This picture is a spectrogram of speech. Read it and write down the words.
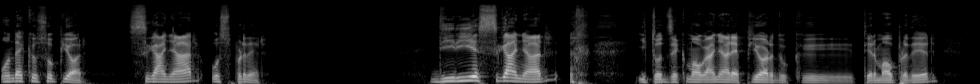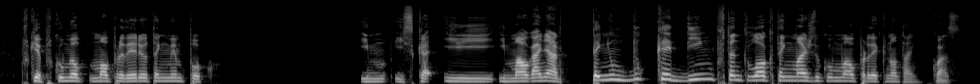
onde é que eu sou pior: se ganhar ou se perder. Diria se ganhar, e estou a dizer que mal ganhar é pior do que ter mal perder. Porquê? Porque o meu mal perder eu tenho mesmo pouco. E, e, e- e mal ganhar tenho um bocadinho, portanto logo tenho mais do que o mal perder que não tenho, quase.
